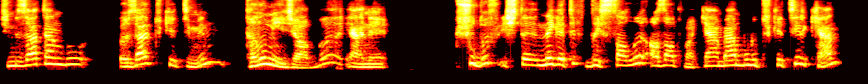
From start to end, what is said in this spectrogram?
Şimdi zaten bu özel tüketimin tanım icabı yani şudur işte negatif dışsallığı azaltmak. Yani ben bunu tüketirken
